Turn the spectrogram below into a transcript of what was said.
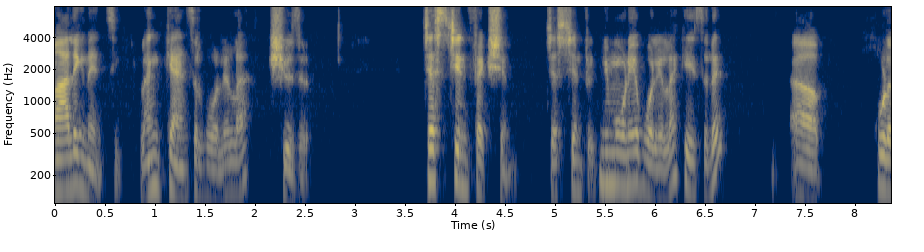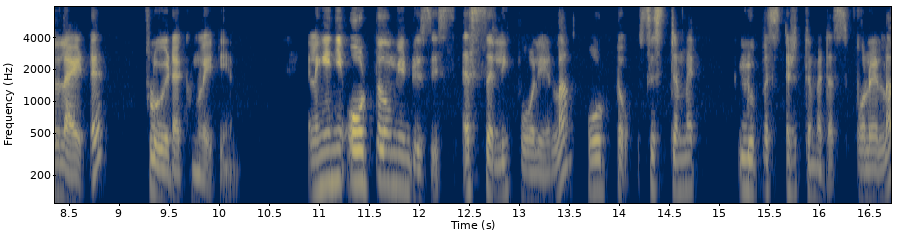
malignancy lung cancer പോലെയുള്ള ഇഷ്യൂസ് ചെസ്റ്റ് ഇൻഫെക്ഷൻ ചെസ്റ്റ് ഇൻഫെ ന്യൂമോണിയ പോലെയുള്ള കേസിൽ കൂടുതലായിട്ട് ഫ്ലൂയിഡ് അക്യുമുലേറ്റ് ചെയ്യുന്നു. അല്ലെങ്കിൽ ഇനി autoimmune disease S L E പോലെയുള്ള ഓട്ടോ സിസ്റ്റമിക് ലൂപ്പസ് എഴുത്തമെറ്റസ് പോലെയുള്ള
